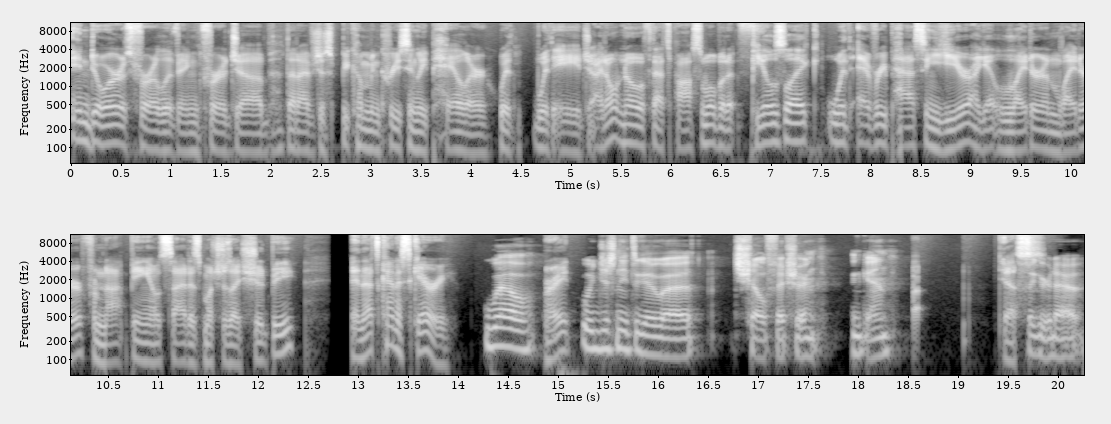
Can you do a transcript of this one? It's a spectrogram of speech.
indoors for a living for a job that I've just become increasingly paler with with age. I don't know if that's possible, but it feels like with every passing year I get lighter and lighter from not being outside as much as I should be. And that's kind of scary, Well, right? we just need to go uh, shell fishing again. Yes. Figure it out.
